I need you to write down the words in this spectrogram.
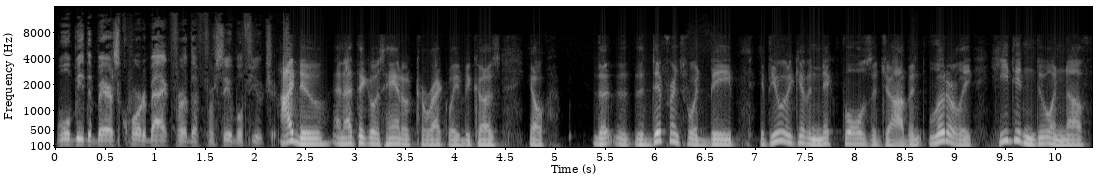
will be the Bears quarterback for the foreseeable future? I do, and I think it was handled correctly because you know the, the, the difference would be if you would have given Nick Foles a job, and literally he didn't do enough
